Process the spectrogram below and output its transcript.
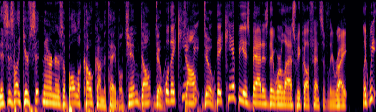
This is like you're sitting there and there's a bowl of Coke on the table. Jim, don't do it. Well, they can't don't be, do it. They can't be as bad as they were last week offensively, right? Like we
